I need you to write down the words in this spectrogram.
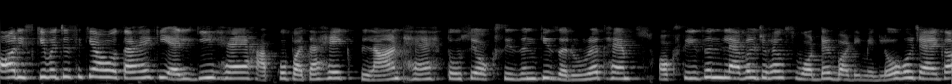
और इसकी वजह से क्या होता है कि एल्गी है, आपको पता है, एक प्लांट है तो उसे ऑक्सीजन की ज़रूरत है। ऑक्सीजन लेवल जो है उस वाटर बॉडी में लो हो जाएगा।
